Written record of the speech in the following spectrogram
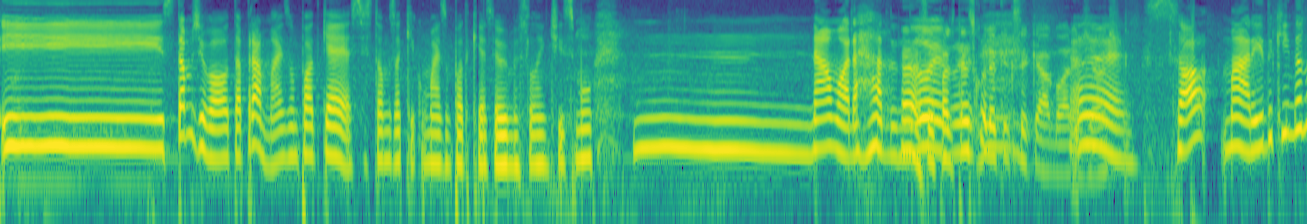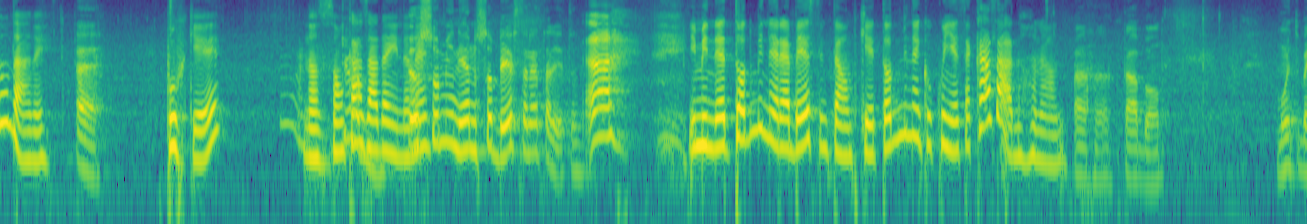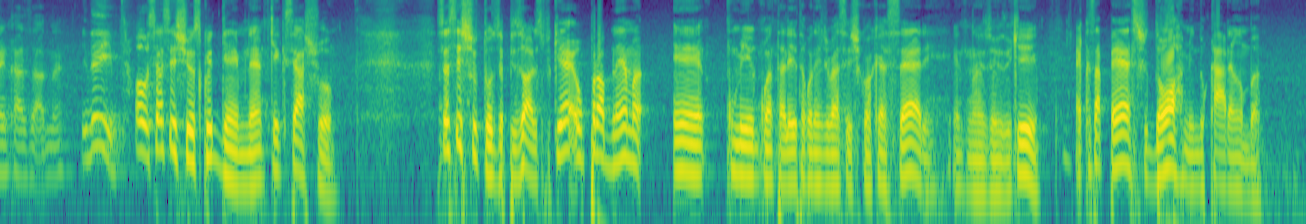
E estamos de volta para mais um podcast. Estamos aqui com mais um podcast, eu e meu excelentíssimo namorado Ah, noivo. você pode até escolher o que você quer agora É, diante. só marido que ainda não dá, né? É. Por quê? Nós somos Eu- casados ainda, Eu né? sou mineiro, não sou besta, né, Thalita? Ah, e mineiro, todo mineiro é besta, então, porque todo mineiro que eu conheço é casado, Ronaldo. Aham, tá bom. Muito bem casado, né? E daí? Ô, você assistiu o Squid Game, né? O que, que você achou? Você assistiu todos os episódios? Porque o problema é, comigo com a Thalita, quando a gente vai assistir qualquer série, entre nós dois aqui, é que essa peste dorme do caramba.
